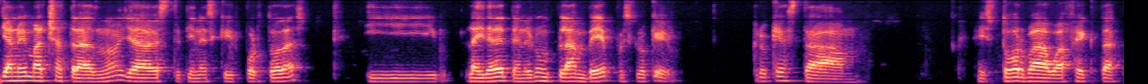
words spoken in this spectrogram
ya no hay marcha atrás, ¿no? Ya este, tienes que ir por todas. Y la idea de tener un plan B, pues creo que, creo que hasta estorba o afecta,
